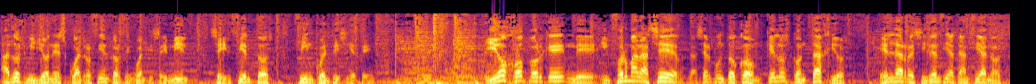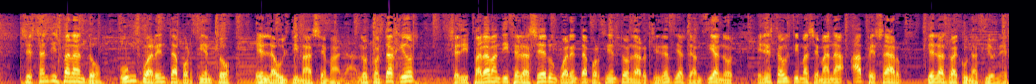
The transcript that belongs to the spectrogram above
a 2.456.657. Y ojo porque me informa la SER, la SER.com, que los contagios en las residencias de ancianos se están disparando un 40% en la última semana. Los contagios se disparaban, dice la SER, un 40% en las residencias de ancianos en esta última semana a pesar de las vacunaciones.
